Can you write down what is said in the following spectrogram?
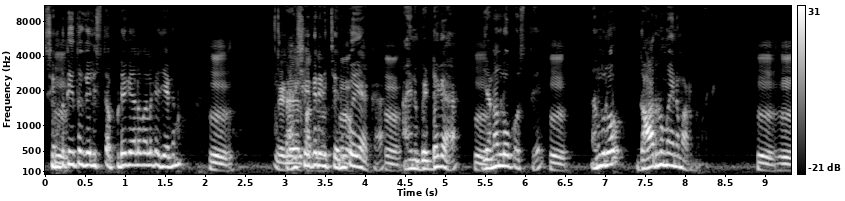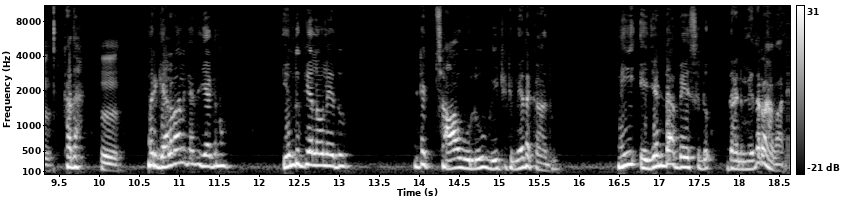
సింపతితో గెలిస్తే అప్పుడే గెలవాలిగా జగన్? రాజశేఖర రెడ్డి చనిపోయాక ఆయన బిడ్డగా జనంలోకి వస్తే అందులో దారుణమైన మరణం అది. కదా? మరి గెలవాలి కదా జగను? ఎందుకు గెలవలేదు? అంటే చావులు వీటి మీద కాదు. నీ ఎజెండా బేస్డ్ దాని మీద రావాలి.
